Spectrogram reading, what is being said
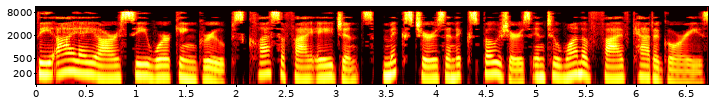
The IARC working groups classify agents, mixtures and exposures into one of five categories.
